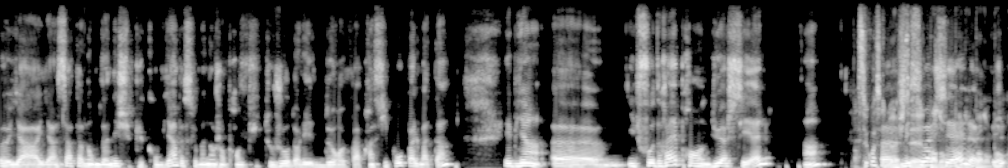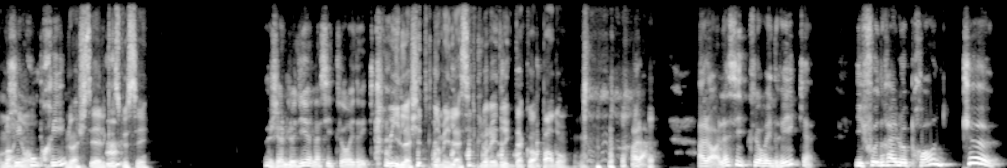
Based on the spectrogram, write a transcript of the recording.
euh, il y, a, il y a un certain nombre d'années, je sais plus combien, parce que maintenant j'en prends depuis toujours dans les deux repas principaux, pas le matin. Eh bien, euh, il faudrait prendre du HCl. Hein Alors, C'est quoi ça le Euh, mais HCl ce Pardon, HCl, pardon, pardon, pardon. j'ai compris. Le HCl, qu'est-ce Hein que c'est? Je viens de le dire, l'acide chlorhydrique. Oui, l'acide, non mais l'acide chlorhydrique, d'accord, pardon. Voilà. Alors, l'acide chlorhydrique, il faudrait le prendre que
